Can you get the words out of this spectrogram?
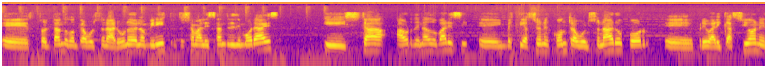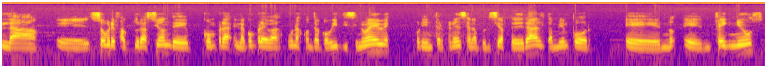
eh, soltando contra Bolsonaro. Uno de los ministros se llama Alessandro de Moraes y ya ha ordenado varias eh, investigaciones contra Bolsonaro por eh, prevaricación en la eh, sobrefacturación de compra en la compra de vacunas contra COVID-19, por interferencia en la Policía Federal, también por fake news.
